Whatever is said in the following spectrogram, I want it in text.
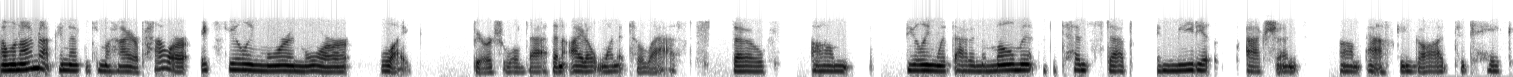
And when I'm not connected to my higher power, it's feeling more and more like spiritual death, and I don't want it to last. So, um, dealing with that in the moment, the 10th step, immediate action, um, asking God to take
